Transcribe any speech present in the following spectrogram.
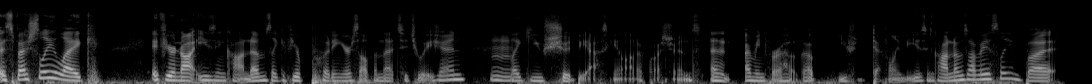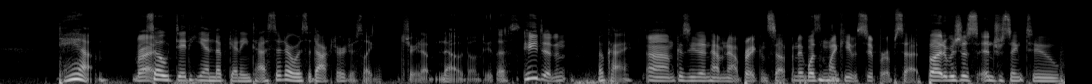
especially like if you're not using condoms, like if you're putting yourself in that situation, Mm. like you should be asking a lot of questions. And I mean, for a hookup, you should definitely be using condoms, obviously. But damn. right. So did he end up getting tested, or was the doctor just like straight up, no, don't do this? he didn't, Okay. um, because he didn't have an outbreak and stuff, and it wasn't Mhm. like he was super upset, but it was just interesting to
